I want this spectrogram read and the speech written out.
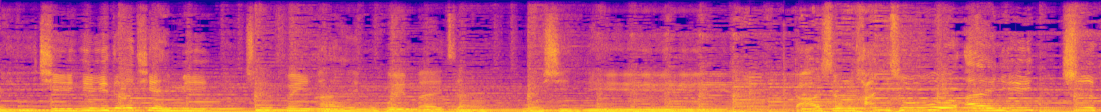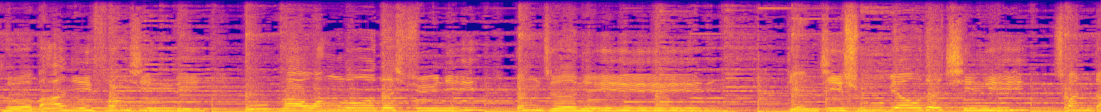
一起的甜蜜，这份爱会埋在我心里。大声喊出我爱你，时刻把你放心底，不怕网络的虚拟，等着你。点击鼠标的轻易，传达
